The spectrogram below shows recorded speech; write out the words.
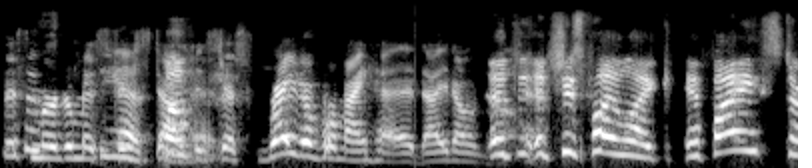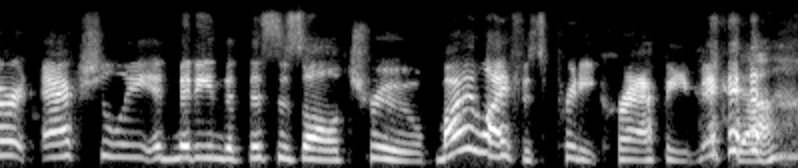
this Just murder mystery the stuff is just right over my head. I don't know. And, and she's probably like, if I start actually admitting that this is all true, my life is pretty crappy, man. yeah.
